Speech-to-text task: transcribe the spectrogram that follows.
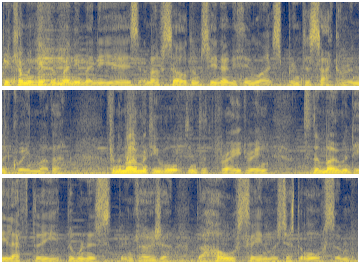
Been coming here for many, many years, and I've seldom seen anything like Sprinter Sacre in the Queen Mother. From the moment he walked into the parade ring to the moment he left the, the winner's enclosure, the whole scene was just awesome.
